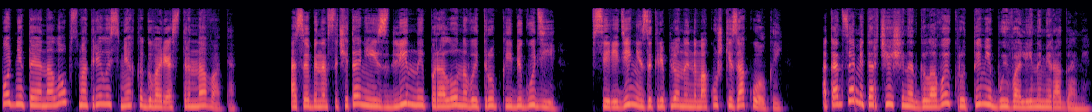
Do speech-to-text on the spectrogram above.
поднятая на лоб, смотрелась, мягко говоря, странновато особенно в сочетании с длинной поролоновой трубкой бегуди, в середине закрепленной на макушке заколкой, а концами торчащей над головой крутыми буйволиными рогами.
